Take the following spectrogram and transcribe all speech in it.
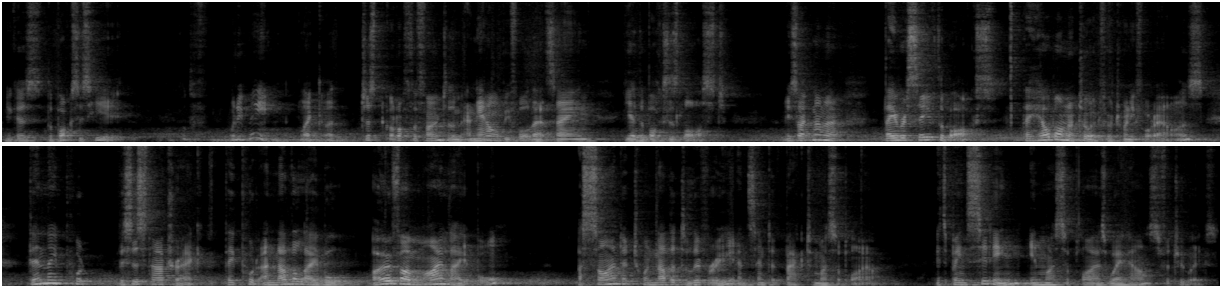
And he goes, "The box is here." What, the f- what do you mean? Like I just got off the phone to them an hour before that saying, "Yeah, the box is lost." And he's like, "No, no." They received the box. They held on to it for 24 hours. Then they put this is StarTrack. They put another label over my label, assigned it to another delivery, and sent it back to my supplier. It's been sitting in my supplier's warehouse for two weeks.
